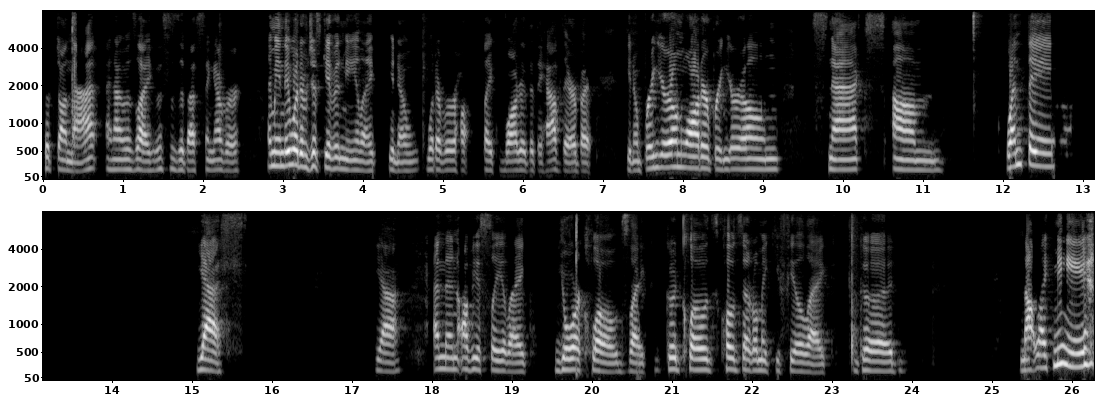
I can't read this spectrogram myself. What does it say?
sipped on that. And I was like, this is the best thing ever. I mean, they would have just given me like, you know, whatever like water that they have there, but you know, bring your own water, bring your own snacks. Um, one thing, yes. Yeah. And then obviously like your clothes, like good clothes, clothes that'll make you feel like good. Not like me.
